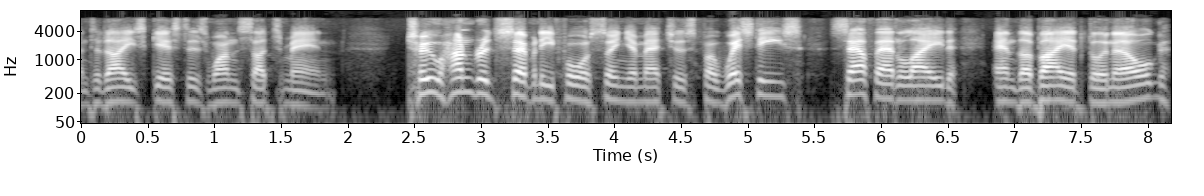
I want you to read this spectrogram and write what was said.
And today's guest is one such man. 274 senior matches for Westies, South Adelaide, and the Bay at Glenelg.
